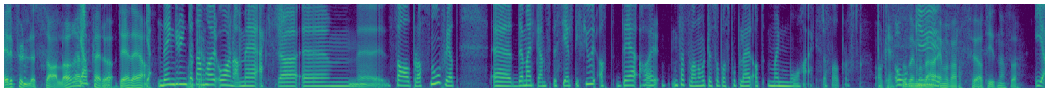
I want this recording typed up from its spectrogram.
er det fulle saler, eller Ja. pleier det å Det er det, ja. Ja, det er en grunn til at okay. de har ordna med ekstra ehm, eh, salplass nå. fordi at eh, det merka de spesielt i fjor, at det har, festivalen har blitt såpass populær at man må ha ekstra salplass. Ok, Så Så det må være, jeg må være før tiden, altså. Ja,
